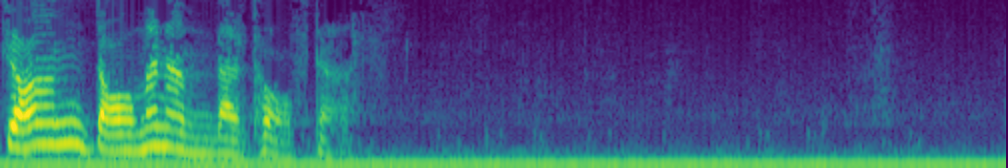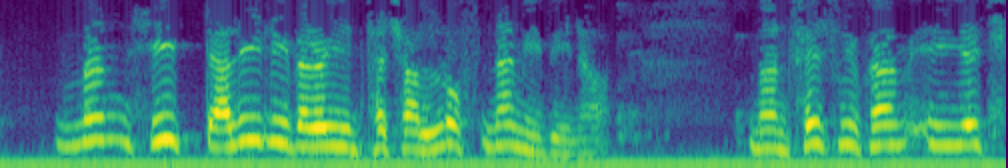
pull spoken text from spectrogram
جان دامنم برتافته است. من هیچ دلیلی برای این تکلف نمی بینم من فکر می‌کنم این یک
